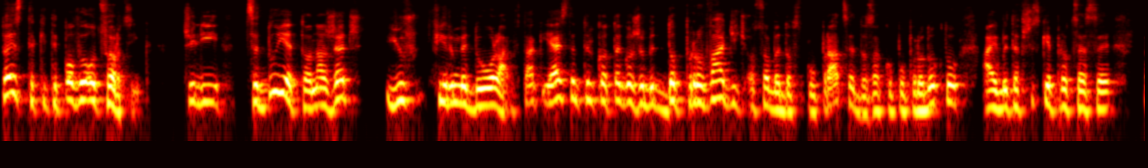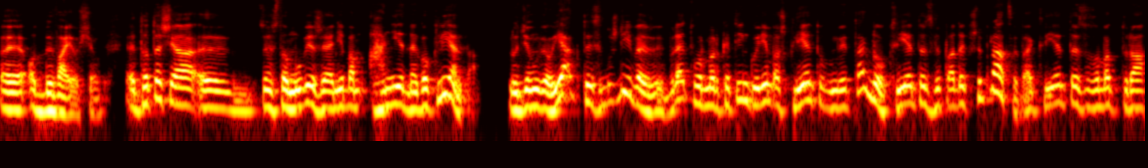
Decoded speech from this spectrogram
to jest taki typowy outsourcing, czyli ceduję to na rzecz już firmy Duolife, tak? Ja jestem tylko tego, żeby doprowadzić osobę do współpracy, do zakupu produktu, a jakby te wszystkie procesy e, odbywają się. E, to też ja często mówię, że ja nie mam ani jednego klienta. Ludzie mówią, jak to jest możliwe? W network marketingu nie masz klientów. Mówię, tak, no, klient to jest wypadek przy pracy, tak? Klient to jest osoba, która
